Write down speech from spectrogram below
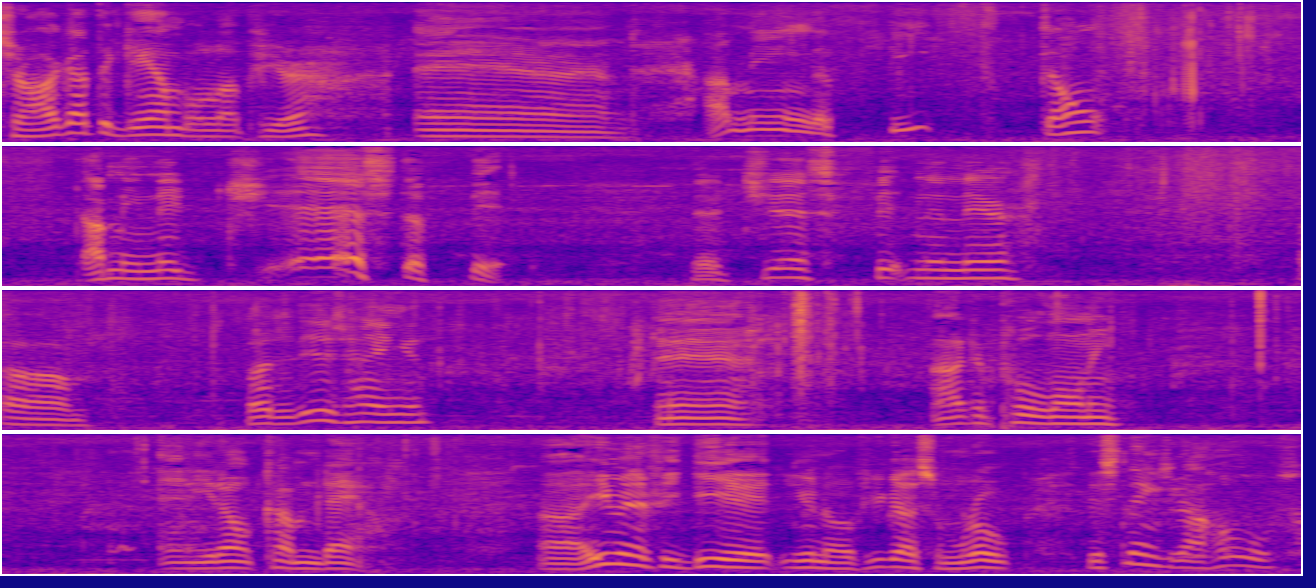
y'all. I got the gambrel up here, and I mean the feet don't. I mean they just a fit. They're just fitting in there. Um, but it is hanging, and I can pull on him, and he don't come down. Uh, even if he did, you know, if you got some rope, this thing's got holes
